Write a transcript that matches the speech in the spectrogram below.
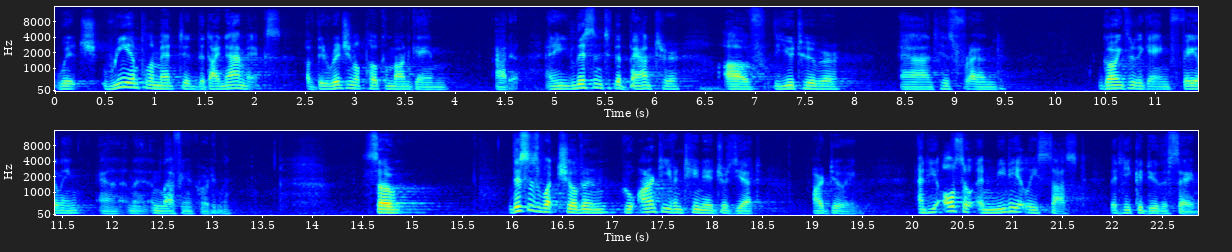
which re implemented the dynamics of the original Pokemon game at it. And he listened to the banter of the YouTuber and his friend going through the game, failing, uh, and, uh, and laughing accordingly. So, this is what children who aren't even teenagers yet are doing. And he also immediately sussed that he could do the same.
